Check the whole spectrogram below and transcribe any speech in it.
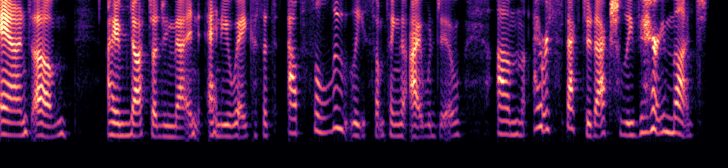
And um, I am not judging that in any way because it's absolutely something that I would do. Um, I respect it actually very much.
